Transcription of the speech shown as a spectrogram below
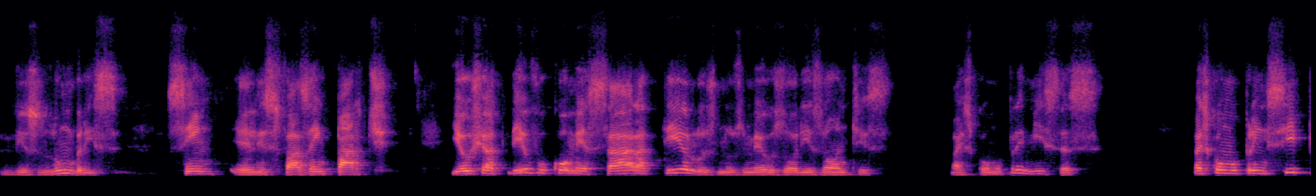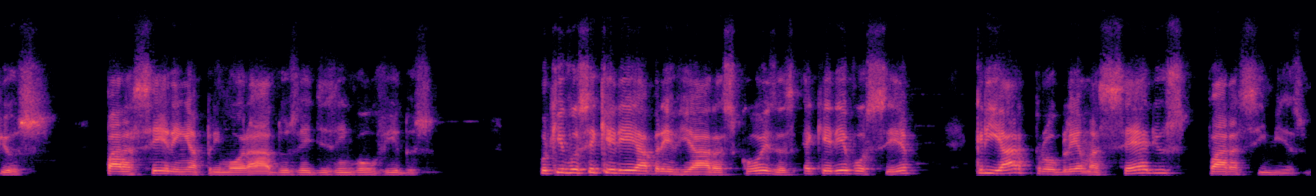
vislumbres, sim, eles fazem parte e eu já devo começar a tê-los nos meus horizontes, mas como premissas, mas como princípios para serem aprimorados e desenvolvidos. Porque você querer abreviar as coisas é querer você criar problemas sérios para si mesmo.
